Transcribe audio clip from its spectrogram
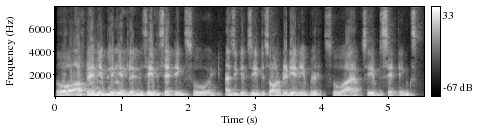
So after enabling it let me save the settings. So as you can see it is already enabled. So i have saved the settings.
